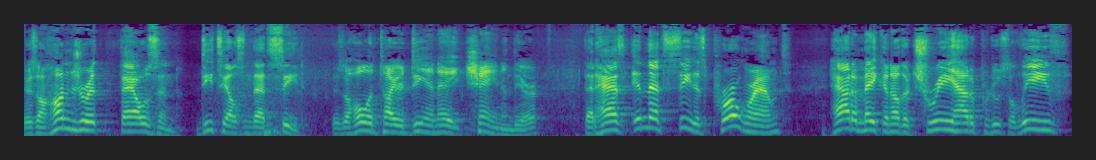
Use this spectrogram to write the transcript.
there's a hundred thousand details in that seed. There's a whole entire DNA chain in there that has, in that seed, is programmed how to make another tree, how to produce a leaf,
